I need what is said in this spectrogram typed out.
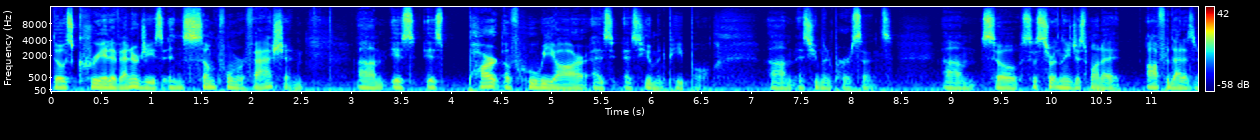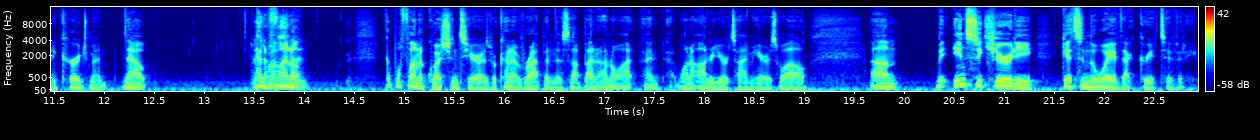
those creative energies in some form or fashion um, is is part of who we are as as human people, um, as human persons. Um, so so certainly just want to offer that as an encouragement. Now, kind of well final, a couple final questions here as we're kind of wrapping this up. I, I don't want, I want to honor your time here as well. Um, but insecurity gets in the way of that creativity.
